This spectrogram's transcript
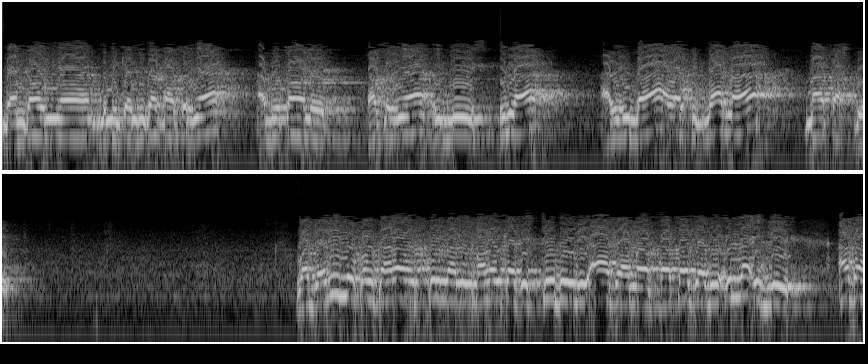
dan kaumnya, demikian juga kafirnya Abu Talib, kafirnya Iblis. Itulah al-iba wa istikbar ma, tasdik. Wa dalilu qaul ta'ala qulna lil malaikati isjudu li adama fasajadu illa iblis aba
